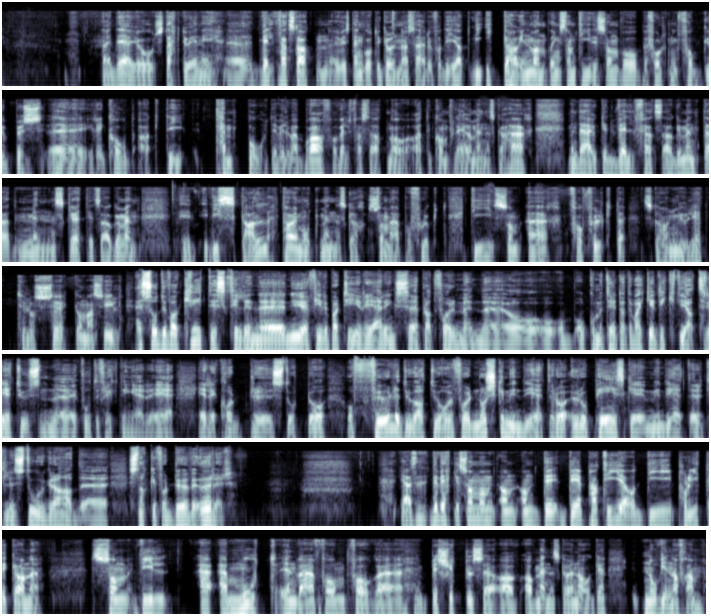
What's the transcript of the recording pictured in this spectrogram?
Nei, Det er jo sterkt uenig i. Eh, velferdsstaten, hvis den går til grunne, så er det fordi at vi ikke har innvandring samtidig som vår befolkning forgubbes eh, rekordaktig tempo. Det ville være bra for velferdsstaten at det kom flere mennesker her. Men det er jo ikke et velferdsargument, det er et menneskerettighetsargument. Eh, vi skal ta imot mennesker som er på flukt. De som er forfulgte, skal ha en mulighet til å søke om asyl. Jeg så du var kritisk til den eh, nye firepartiregjeringsplattformen eh, og, og, og, kommenterte at det var ikke riktig at 3000 eh, kvoteflyktninger er, er rekordstort. Og, og, føler du at du overfor norske myndigheter og europeiske myndigheter til en stor grad snakker for døve ører? Ja, altså, det virker som om, om, om det, det partiet og de politikerne som vil er, er mot enhver form for uh, beskyttelse av, av, mennesker i Norge, nå vinner fram.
